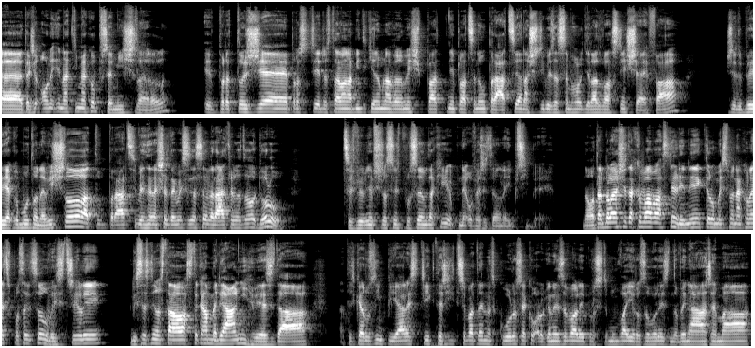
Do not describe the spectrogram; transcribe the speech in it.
eh, takže on i nad tím jako přemýšlel, protože prostě dostával nabídky jenom na velmi špatně placenou práci a našli by zase mohl dělat vlastně šéfa, že kdyby jako mu to nevyšlo a tu práci by nenašel, tak by si zase vrátil do toho dolu. Což by mě přišlo svým způsobem taky neuvěřitelný příběh. No, tam byla ještě taková vlastně linie, kterou my jsme nakonec v podstatě celou vystřihli, když se z něho stala vlastně taková mediální hvězda a teďka různí PRisti, kteří třeba ten kurz jako organizovali, prostě domluvají rozhovory s novinářema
